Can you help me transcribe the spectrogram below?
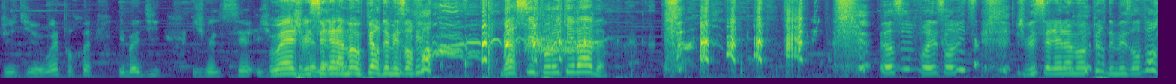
Je lui ai dit, euh, ouais, pourquoi? Il m'a dit, je vais le serrer. Ouais, je vais serrer la main au père de mes enfants. Merci pour le kebab. Merci pour les 100 bits. Je vais serrer la main au père de mes enfants.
